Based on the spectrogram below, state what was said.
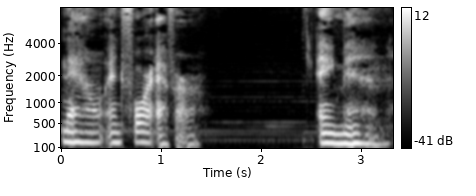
now and forever. Amen.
